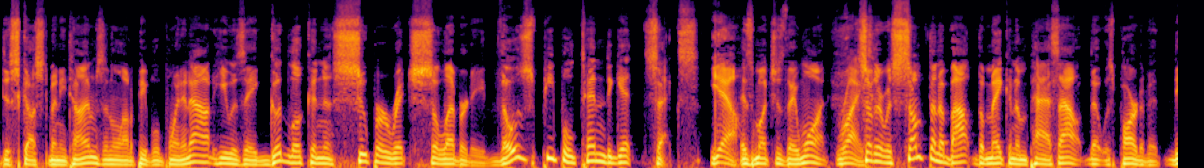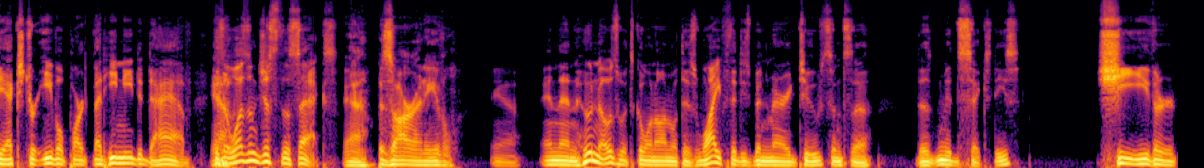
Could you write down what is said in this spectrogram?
discussed many times, and a lot of people pointed out, he was a good-looking, super rich celebrity. Those people tend to get sex. Yeah. as much as they want. Right. So there was something about the making them pass out that was part of it, the extra evil part that he needed to have, because Yeah. it wasn't just the sex. Yeah, bizarre and evil. Yeah. And then who knows what's going on with his wife that he's been married to since the the mid '60s? She either,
